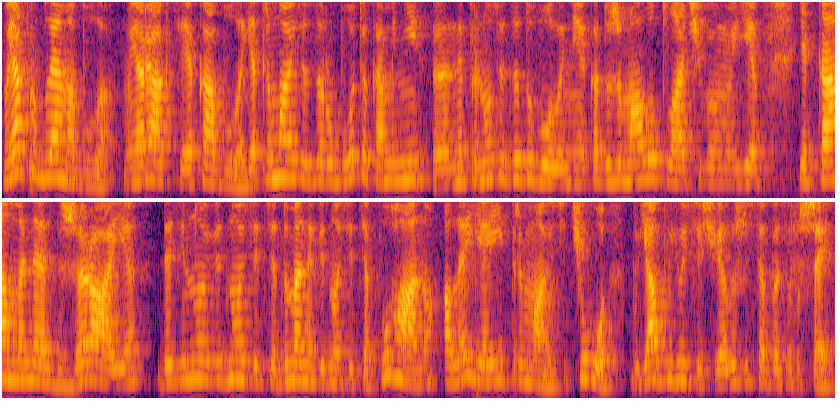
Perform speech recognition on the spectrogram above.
Моя проблема була, моя реакція, яка була? Я тримаюся за роботу, яка мені е, не приносить задоволення, яка дуже мало оплачуваємо є, яка мене зжирає, де зі мною відносяться, до мене відносяться погано, але я її тримаюся. Чого? Бо я боюся, що я лишуся без грошей.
